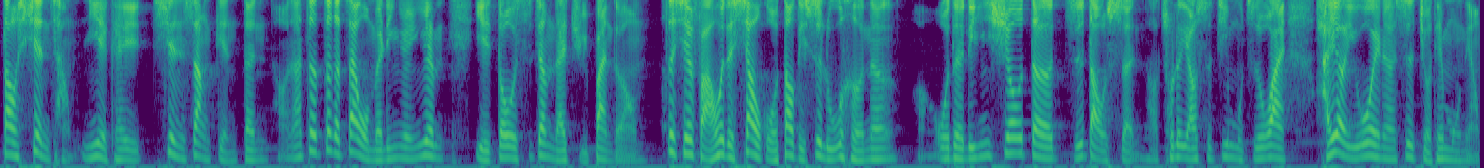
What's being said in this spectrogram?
到现场，你也可以线上点灯。好，那这这个在我们灵园院也都是这样来举办的哦。这些法会的效果到底是如何呢？好，我的灵修的指导神啊，除了瑶池金母之外，还有一位呢是九天母娘。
